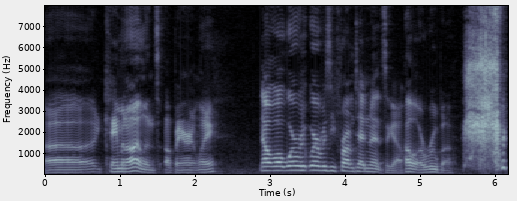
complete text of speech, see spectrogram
Uh, Cayman Islands, apparently. No. Well, where where was he from ten minutes ago? Oh, Aruba.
